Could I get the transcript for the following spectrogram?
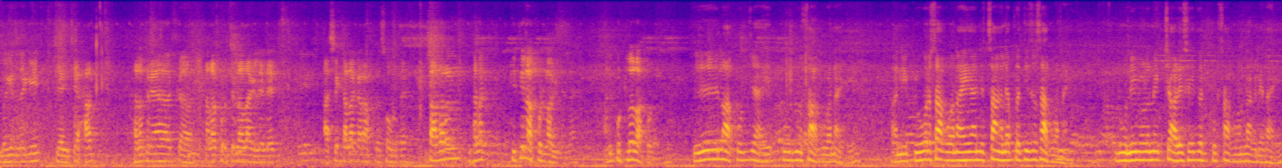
बघितलं की यांचे हात खरं तर या क- कलाकृतीला लागलेले आहेत. असे कलाकार आपल्यासोबत आहेत. साधारण ह्याला किती लाकूड लागलेलं आहे आणि कुठलं लाकूड आहे? हे लाकूड जे आहे पूर्ण सागवान आहे आणि प्युअर सागवान आहे आणि चांगल्या प्रतीचं सागवान आहे. दोन्ही मिळून एक चाळीस एक घनफूट सागवान लागलेलं आहे.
